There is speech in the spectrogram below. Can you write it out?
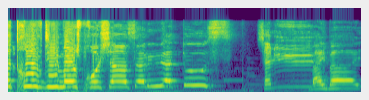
retrouve dimanche prochain. Salut à tous. Salut Bye bye.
